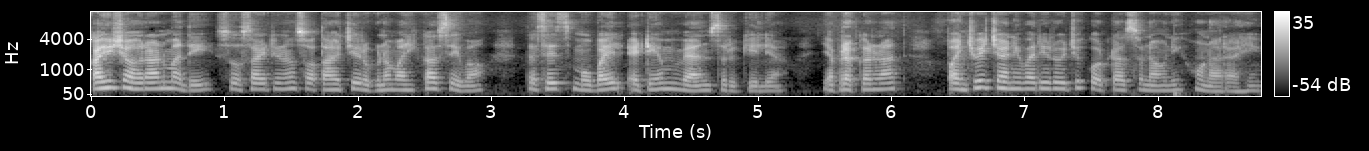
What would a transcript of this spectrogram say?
काही शहरांमध्ये सोसायटीनं स्वतःची रुग्णवाहिका सेवा तसेच mobile A T M van सुरू केल्या. या प्रकरणात पंचवीस जानेवारी रोजी कोर्टात सुनावणी होणार आहे.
